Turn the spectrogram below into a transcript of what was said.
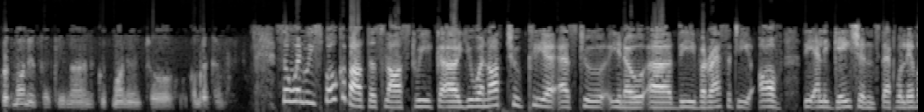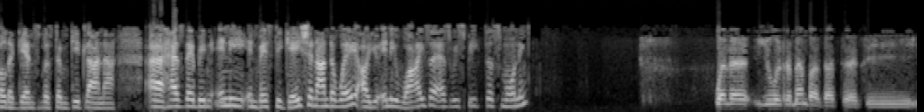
Good morning, Sakina, and good morning to Comrade so when we spoke about this last week, uh, you were not too clear as to, you know, uh, the veracity of the allegations that were leveled against Mr. Mgidlana. Uh, has there been any investigation underway? Are you any wiser as we speak this morning? Well, uh, you will remember that uh, the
